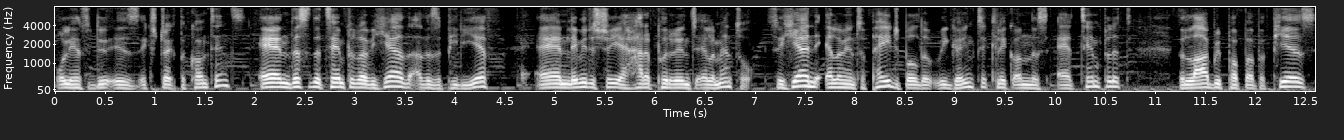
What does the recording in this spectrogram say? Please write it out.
all you have to do is extract the contents. And this is the template over here, the other is a PDF. And let me just show you how to put it into Elementor. So here in the Elementor page builder, we're going to click on this add template the library pop-up appears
